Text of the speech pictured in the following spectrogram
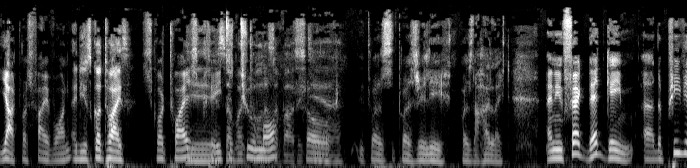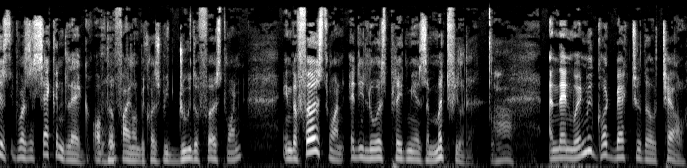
Yeah, it was five one. And you scored twice. Scored twice, Yeah, created two more. it, so yeah. it was it was really it was the highlight. And in fact, that game, uh, the previous it was the second leg of Mm-hmm. the final because we drew the first one. In the first one, Eddie Lewis played me as a midfielder. Ah. And then when we got back to the hotel,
